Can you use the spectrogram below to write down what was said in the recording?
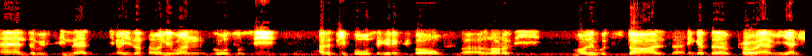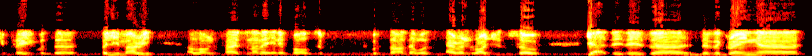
and we've seen that. You know, he's not the only one. We also see other people also getting to golf. Uh, a lot of the Hollywood stars. I think at the pro am, he actually played with uh, Billy Murray alongside another NFL super, superstar that was Aaron Rodgers. So yeah, there's a there's a growing uh,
